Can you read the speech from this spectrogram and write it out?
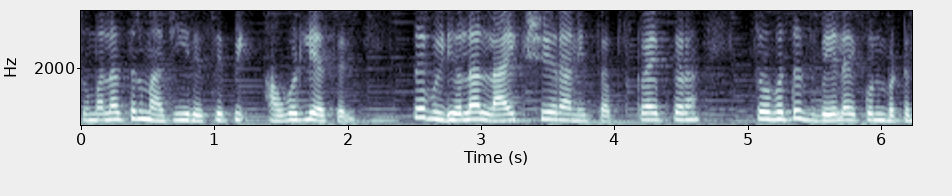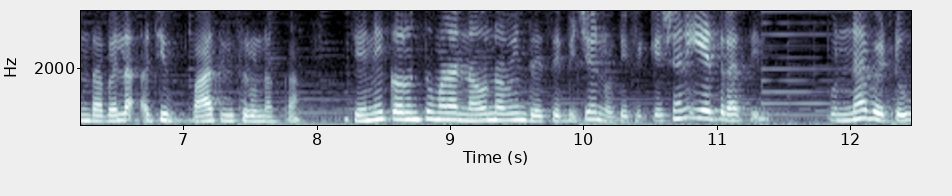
तुम्हाला जर माझी ही रेसिपी आवडली असेल तर व्हिडिओला लाईक शेअर आणि सबस्क्राईब करा. सोबतच बेल ऐकून बटन दाबायला अजिबात विसरू नका. जेणेकरून तुम्हाला नवनवीन रेसिपीचे नोटिफिकेशन येत राहतील. पुन्हा भेटू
